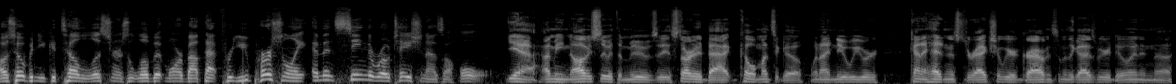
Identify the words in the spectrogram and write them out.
I was hoping you could tell the listeners a little bit more about that for you personally, and then seeing the rotation as a whole. Yeah, I mean, obviously with the moves, it started back a couple months ago when I knew we were kind of heading this direction. We were grabbing some of the guys we were doing, and uh,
